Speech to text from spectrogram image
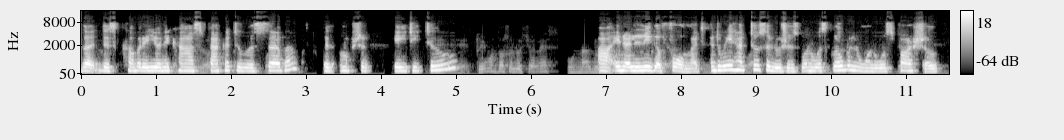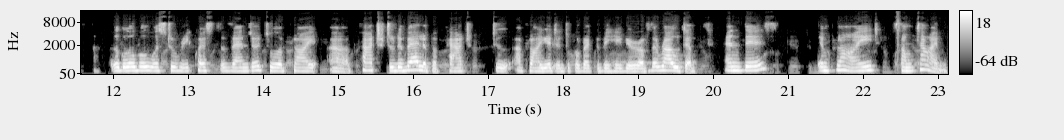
the Discovery Unicast packet to the server with option 82 uh, in a legal format. And we had two solutions. One was global and one was partial. The global was to request the vendor to apply a patch, to develop a patch to apply it and to correct the behavior of the router. And this implied some time.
